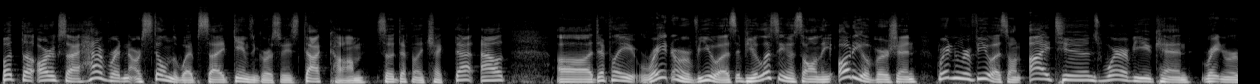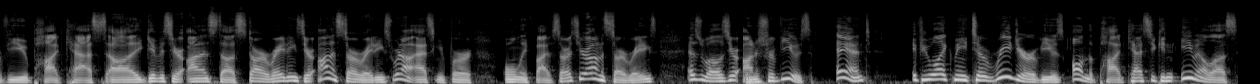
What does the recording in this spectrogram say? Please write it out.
But the articles I have written are still on the website, gamesandgroceries.com. So definitely check that out. Uh, definitely rate and review us. If you're listening to us on the audio version, rate and review us on iTunes, wherever you can rate and review podcasts. Uh, give us your honest uh, star ratings. Your honest star ratings, we're not asking for only five stars, your honest star ratings, as well as your honest reviews. And if you would like me to read your reviews on the podcast, you can email us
